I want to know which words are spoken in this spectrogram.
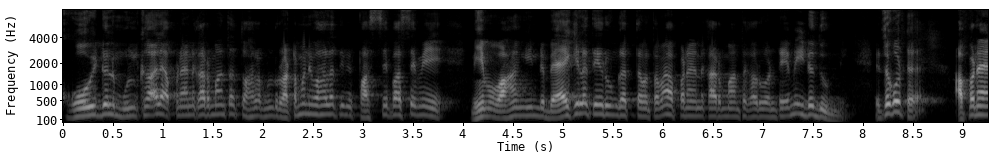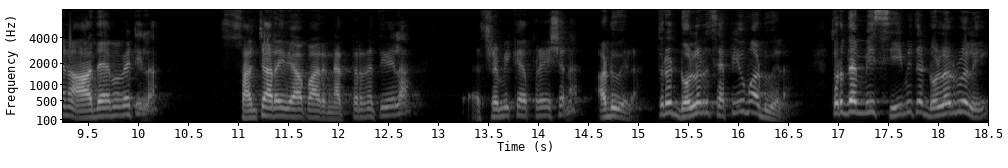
කෝවිඩල් මුල්කාල අපනෑන කර්මන්ත හල මුළු රටමනි හලතිව පස්සේ පස්සේ මේ මෙහම වහන්ගින්ට බෑ කියල තේරුම් ගත්තම තම අපනෑන කර්මාන්තකරුවන්ටම ඉඩ දුන්නේ. එතකොට අපනෑන ආදෑම වැටිලා සංචාරය ව්‍යාපාර නැත්තර නැති වෙලා ශ්‍රමික ප්‍රේෂණ අඩු වෙලා. තුර ඩොලර් සැපියුම අඩු වෙලා. තුර දැන් මේ සීමිත ඩොලර් වලින්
